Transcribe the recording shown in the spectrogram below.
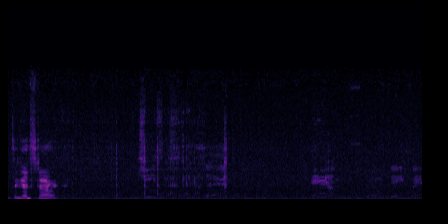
It's a good start. Jesus, Zach. Damn. Ooh, Dave May.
